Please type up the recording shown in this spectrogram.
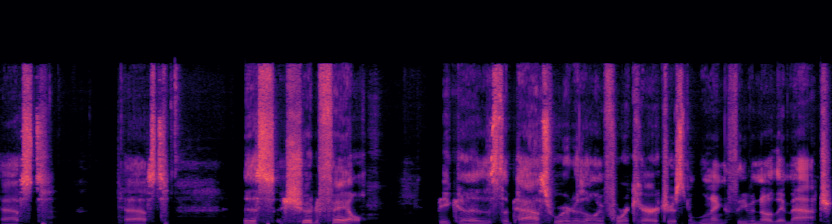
Test, test. This should fail because the password is only four characters in length, even though they match.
